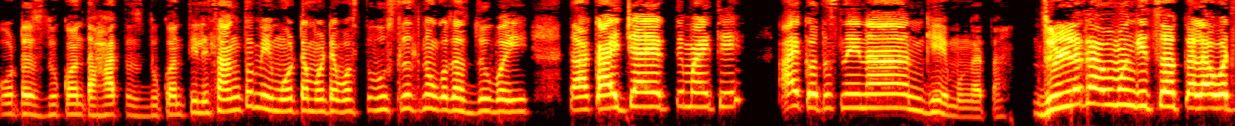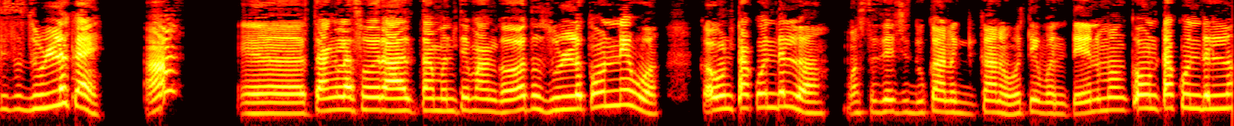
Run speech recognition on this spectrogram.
पोटच दुकान तर हातच दुकान तिला सांगतो मी मोठ्या मोठ्या वस्तू उचलत नको जात बाई तर काय चाय ते माहिती? ऐकतच नाही ना. घे मग आता. जुळलं का हो मग हिचं? कलावतीचं जुळलं काय? आ? चांगला सोयरा आलता म्हणते मांग तर जुळलं कोण नाही व? काऊन टाकून दिलं? मस्त त्याची दुकान गिकान होते म्हणते न मग काऊन टाकून दिलं?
